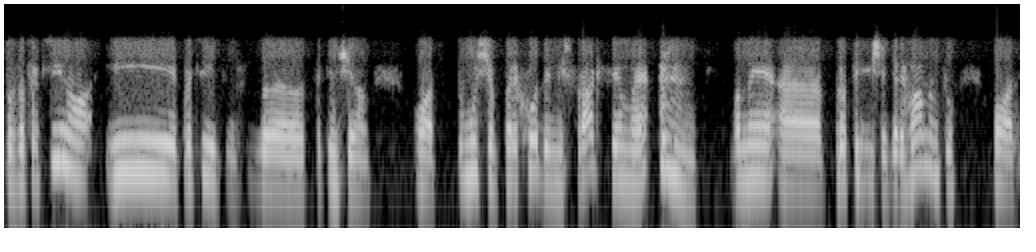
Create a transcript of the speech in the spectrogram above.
позафракційного і працюють з таким чином. От тому, що переходи між фракціями вони е, протирічать регламенту. От,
